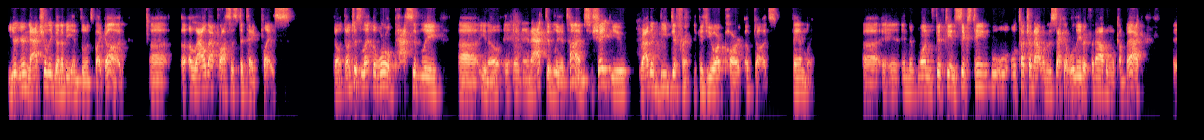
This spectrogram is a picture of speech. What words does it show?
you're, you're naturally going to be influenced by God. Uh, allow that process to take place. Don't, don't just let the world passively uh, you know, and, and actively at times shape you. Rather be different because you are part of God's family. Uh, in, in, the one 15 16, we'll, we'll, touch on that one in a second. We'll leave it for now, but we'll come back. Uh,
